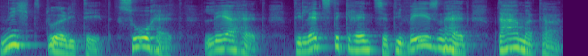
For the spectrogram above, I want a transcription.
Nicht-Dualität, Soheit, Leerheit, die letzte Grenze, die Wesenheit, Dharmata,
